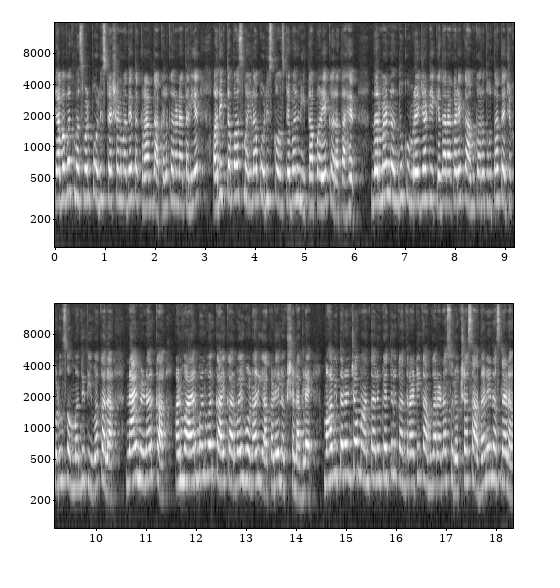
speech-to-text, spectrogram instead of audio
याबाबत मसवड पोलीस स्टेशनमध्ये तक्रार दाखल करण्यात आली आहे अधिक तपास महिला पोलीस कॉन्स्टेबल नीता पळे करत आहेत. दरम्यान नंदू कुमरे ज्या ठेकेदाराकडे काम करत होता त्याच्याकडून संबंधित युवकाला न्याय मिळणार का आणि वायरमनवर काय कारवाई होणार याकडे लक्ष लागलंय. महावितरणच्या मान तालुक्यातील कंत्राटी कामगारांना सुरक्षा साधने नसल्यानं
